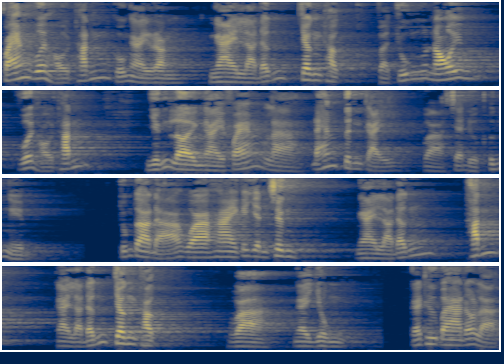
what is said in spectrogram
phán với hội thánh của Ngài rằng Ngài là đấng chân thật và Chúa nói với hội thánh những lời Ngài phán là đáng tin cậy và sẽ được ứng nghiệm. Chúng ta đã qua hai cái danh xưng, Ngài là đấng thánh, Ngài là đấng chân thật và Ngài dùng cái thứ ba đó là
